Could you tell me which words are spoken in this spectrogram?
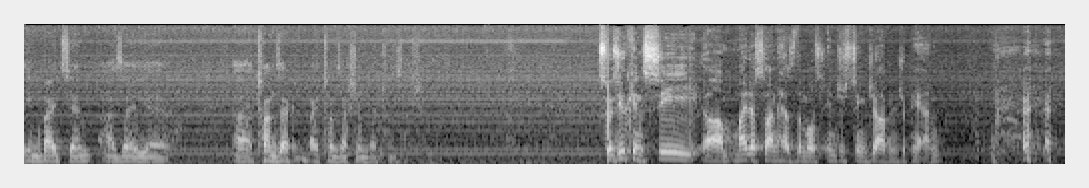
invite them as a uh, transaction by transaction by transaction. So as you can see, um, Maeda-san has the most interesting job in Japan.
